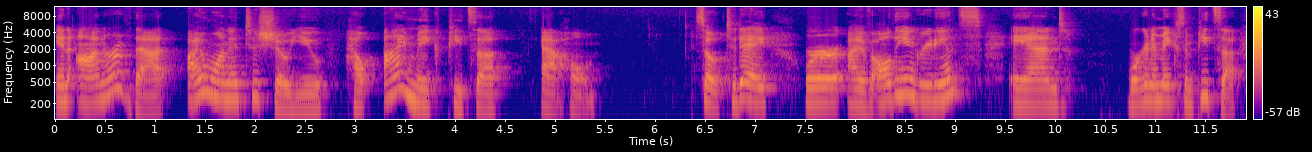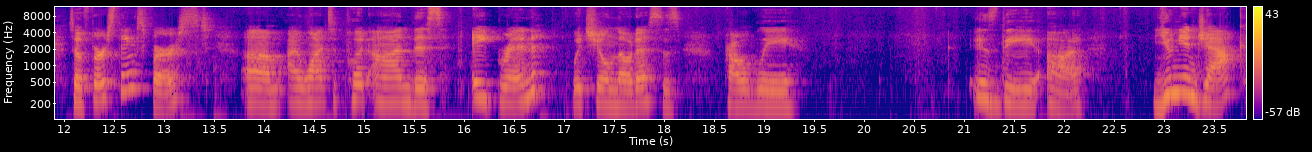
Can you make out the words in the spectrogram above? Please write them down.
in honor of that, I wanted to show you how I make pizza at home. So today, we're, I have all the ingredients and we're gonna make some pizza. So first things first, um, I want to put on this apron, which you'll notice is probably is the uh, Union Jack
